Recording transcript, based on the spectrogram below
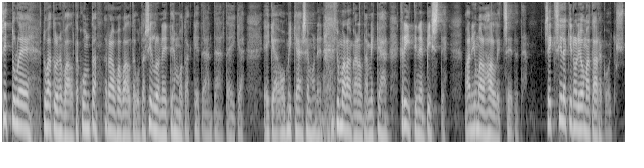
Sitten tulee tuhatulainen valtakunta, rauhavaltakunta. Silloin ei temmota ketään täältä, eikä, eikä ole mikään semmoinen Jumalan kannalta mikään kriittinen piste, vaan Jumala hallitsee tätä. Se, silläkin oli oma tarkoitus.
